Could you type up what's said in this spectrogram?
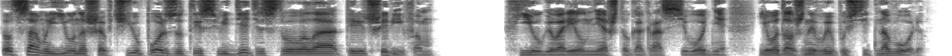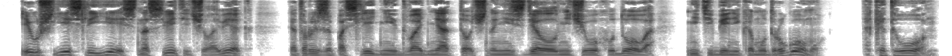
тот самый юноша, в чью пользу ты свидетельствовала перед шерифом. Хью говорил мне, что как раз сегодня его должны выпустить на волю. И уж если есть на свете человек, который за последние два дня точно не сделал ничего худого ни тебе, ни кому другому, так это он.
